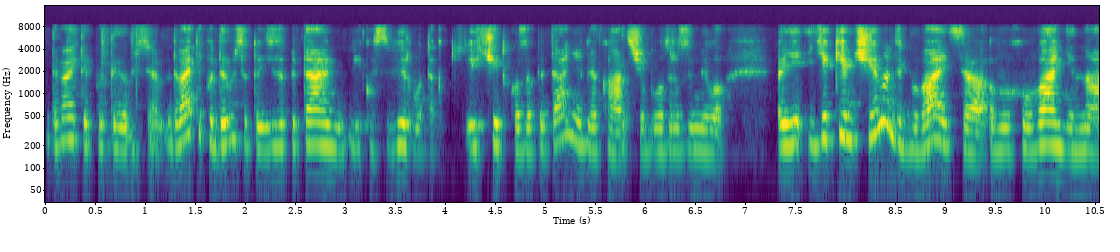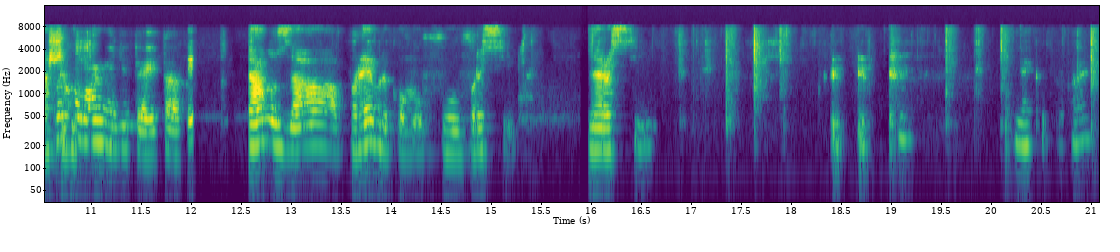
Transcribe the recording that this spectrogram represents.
Давайте подивимося. Давайте подивимося, тоді запитаємо якось вірно, так чітко запитання для карт, щоб було зрозуміло. Е, Яким чином відбувається виховання наших Виховання дітей, так. там за перебриком в, в Росії, на Росії. Як відбувається?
